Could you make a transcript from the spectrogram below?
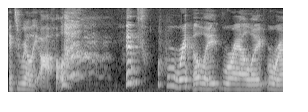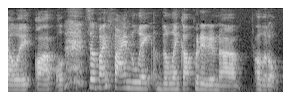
it's really awful. it's really, really, really awful. So if I find the link, the link I'll put it in a, a little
